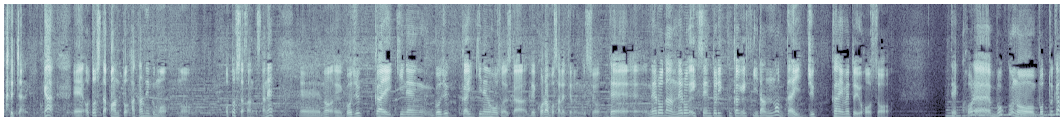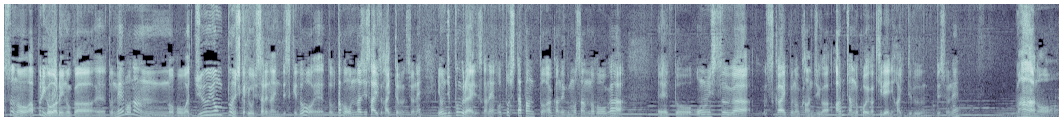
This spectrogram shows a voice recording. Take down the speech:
あるちゃんが、えー落としたパンと茜雲の落としたさんですかね、えーの、えー50回記念50回記念放送ですか。でコラボされてるんですよ。でネロ団ネロエキセントリック歌劇団の第10回目という放送。でこれ僕のポッドキャストのアプリが悪いのか、えー、とネロ団の方は14分しか表示されないんですけど、えー、と多分同じサイズ入ってるんですよね。40分ぐらいですかね。落としたパンと茜雲さんの方がえっ、と音質がスカイプの感じがあるちゃんの声が綺麗に入ってるんですよねまああの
